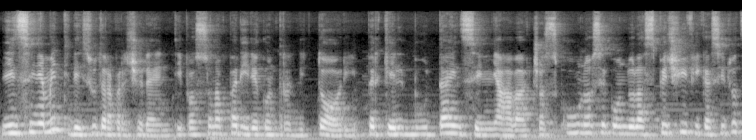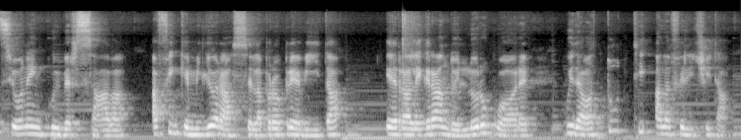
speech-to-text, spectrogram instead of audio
Gli insegnamenti dei sutra precedenti possono apparire contraddittori perché il Buddha insegnava a ciascuno secondo la specifica situazione in cui versava, affinché migliorasse la propria vita e rallegrando il loro cuore guidava tutti alla felicità.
